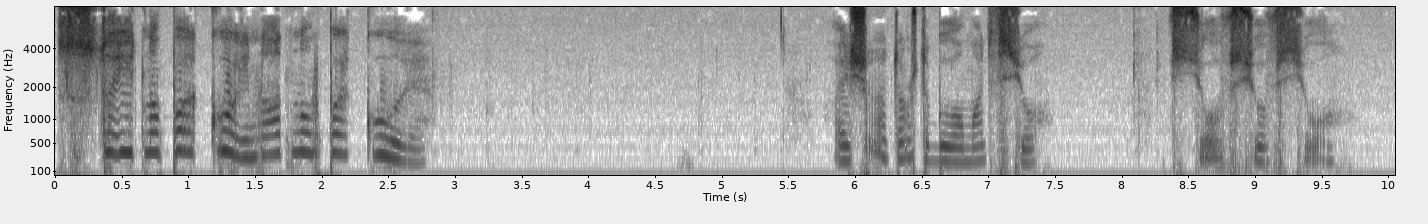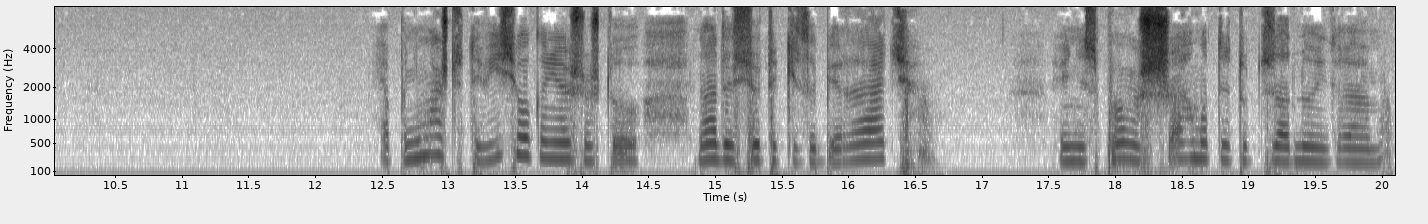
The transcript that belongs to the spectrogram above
состоит на паркуре, на одном паркуре. А еще на том, чтобы ломать все. Все, все, все. Я понимаю, что это весело, конечно, что надо все-таки забирать. Я не спорю, шахматы тут заодно играем.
